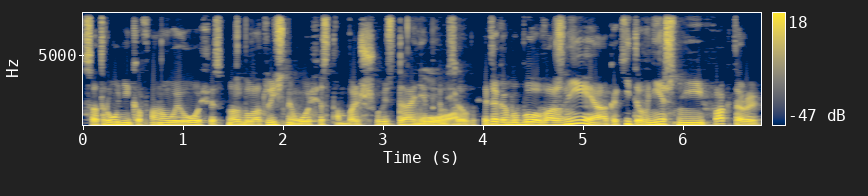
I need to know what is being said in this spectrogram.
сотрудников, на новый офис. У нас был отличный офис, там большое здание О. прям целое. Это как бы было важнее, а какие-то внешние факторы,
